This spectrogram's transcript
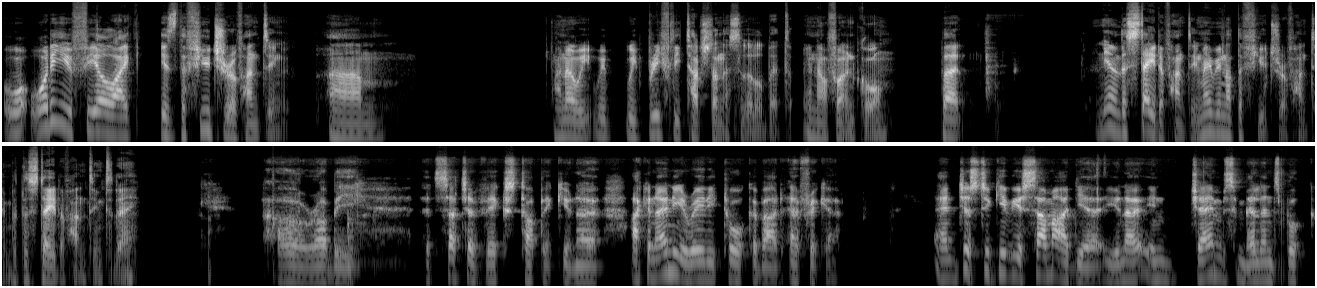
What, what do you feel like is the future of hunting? Um, I know we, we, we briefly touched on this a little bit in our phone call, but you know the state of hunting maybe not the future of hunting but the state of hunting today Oh, Robbie, it's such a vexed topic. You know, I can only really talk about Africa. And just to give you some idea, you know, in James Mellon's book,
